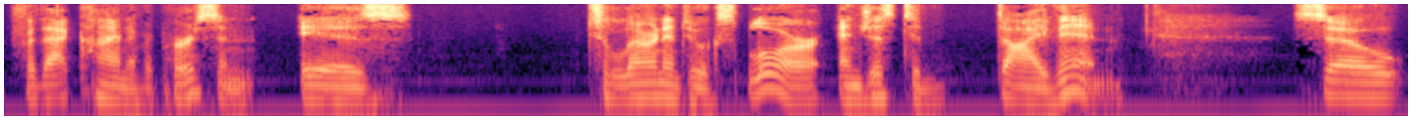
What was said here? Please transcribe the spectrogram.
for that kind of a person is to learn and to explore and just to dive in. So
